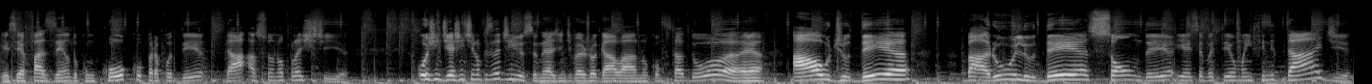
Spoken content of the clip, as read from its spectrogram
E você ia fazendo com coco para poder dar a sonoplastia. Hoje em dia a gente não precisa disso, né? A gente vai jogar lá no computador, é áudio D, barulho D, som D, e aí você vai ter uma infinidade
